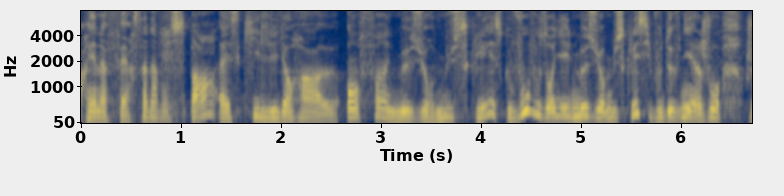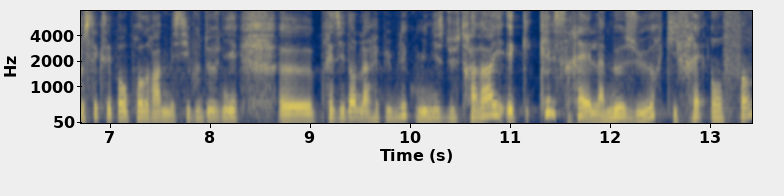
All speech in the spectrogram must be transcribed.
rien à faire, ça n'avance pas. Est-ce qu'il y aura euh, enfin une mesure musclée? Est-ce que vous, vous auriez une mesure musclée si vous deveniez un jour, je sais que c'est pas au programme, mais si vous deveniez euh, président de la République ou ministre du Travail, et quelle serait la mesure qui ferait enfin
